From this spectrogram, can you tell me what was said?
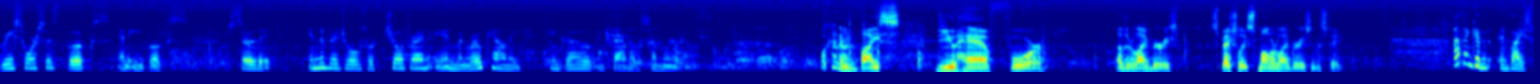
resources, books, and ebooks so that individuals or children in Monroe County can go and travel somewhere else. What kind of advice do you have for other libraries, especially smaller libraries in the state? I think an advice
